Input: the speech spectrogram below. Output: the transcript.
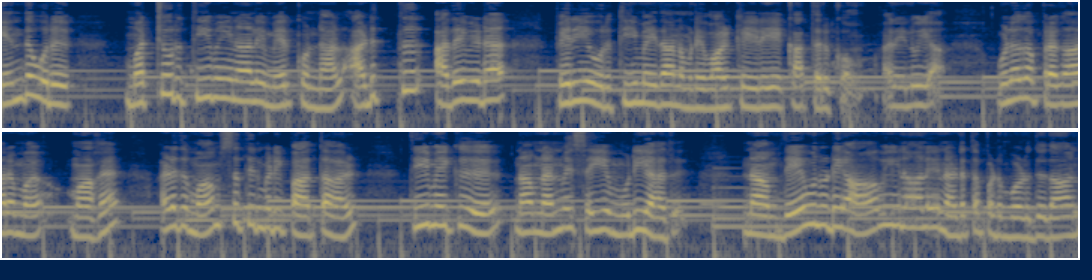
எந்த ஒரு மற்றொரு தீமையினாலே மேற்கொண்டால் அடுத்து அதைவிட பெரிய ஒரு தீமை தான் நம்முடைய வாழ்க்கையிலேயே காத்திருக்கும். ஹலே லூயா உலக பிரகாரமாக அல்லது மாம்சத்தின்படி பார்த்தால் தீமைக்கு நாம் நன்மை செய்ய முடியாது. நாம் தேவனுடைய ஆவியினாலே நடத்தப்படும் பொழுதுதான்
